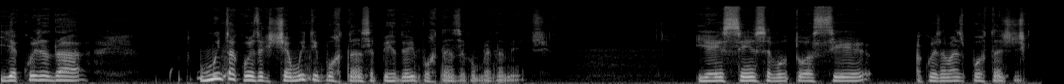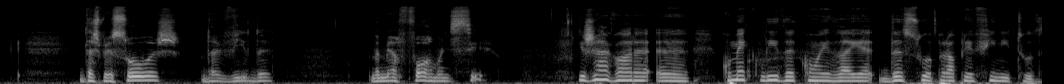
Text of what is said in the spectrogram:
E a coisa da. Muita coisa que tinha muita importância perdeu a importância completamente. E a essência voltou a ser a coisa mais importante de... das pessoas, da vida, da minha forma de ser. E já agora, uh, como é que lida com a ideia da sua própria finitude?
